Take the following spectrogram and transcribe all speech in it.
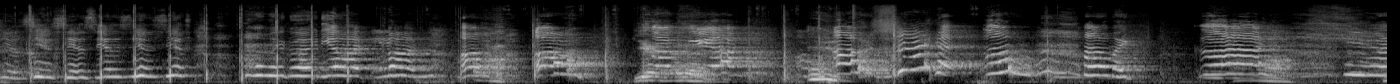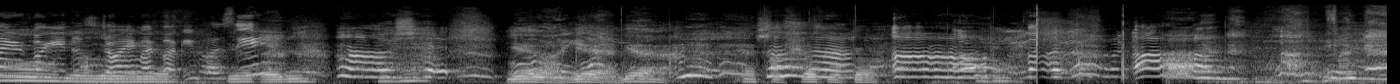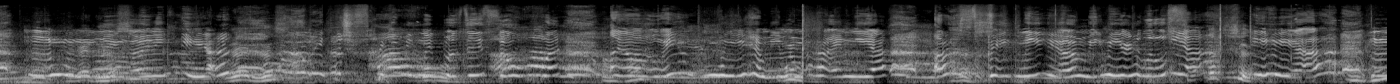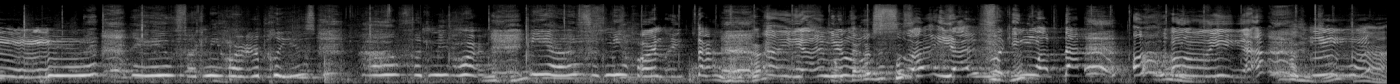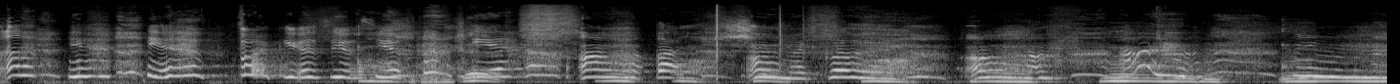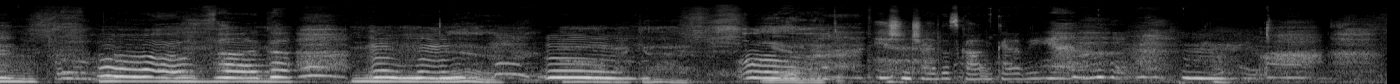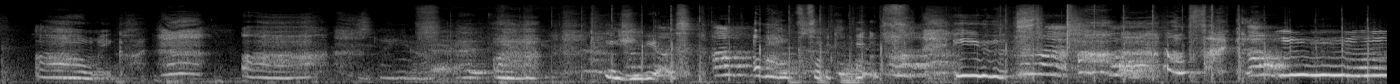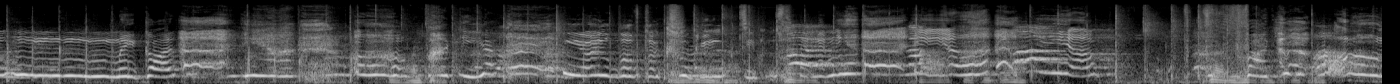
Yes, yes, yes, yes, yes, yes. Oh my god, yeah, fuck. Oh, oh. Yeah. Yeah. Oh shit! Oh, oh my god! Yeah, you're fucking destroying my fucking pussy. Yeah, baby. Oh shit! Yeah, Oh, yeah, yeah. That shit's so good, girl. Oh fuck! Oh. Yeah. Ready, this? Oh my gosh, fucking make my pussy so wet. Like, oh, will you, will you hit me from behind? Yeah. Oh, spank me. Yeah, make me your little yeah. that shit. Yeah. Mm. You fuck me harder, please. Oh, fuck me hard. Yeah, fuck me hard like that. that? Uh, yeah, I'm your little in the pussy? slut. Yeah, I fucking love that. Oh, oh yeah. Mm. Yeah, yeah. Fuck yes, yes, yes. Yeah. Oh fuck. Oh my god. Oh. Oh fuck. Yeah, right there. You should try this cotton Gabby. Oh my god. Oh. Oh. Yes. Oh, fuck yes. Yes. Oh, fuck. Mm, my god. Yeah. Oh, fuck yeah. Yeah, I love the cooking deep inside of me. Fuck. Oh,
